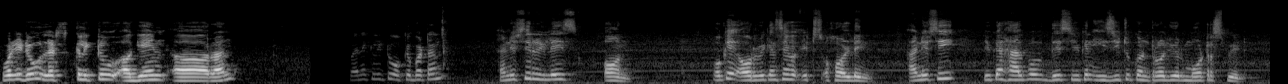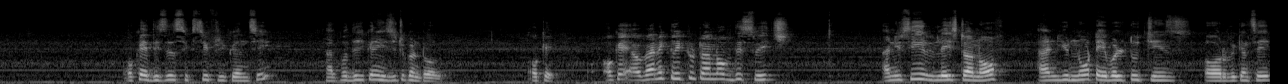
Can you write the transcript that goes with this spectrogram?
what do you do? Let's click to again uh, run when I click to OK button and you see release on. Okay or we can say it's holding. And you see you can help of this you can easy to control your motor speed. Okay this is 60 frequency. Help of this you can easy to control. Okay okay uh, when I click to turn off this switch and you see release turn off and you're not able to change or we can say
